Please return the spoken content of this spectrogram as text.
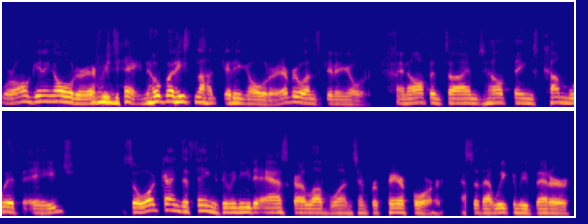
we're all getting older every day. Nobody's not getting older. Everyone's getting older. And oftentimes, health things come with age So, what kinds of things do we need to ask our loved ones and prepare for so that we can be better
